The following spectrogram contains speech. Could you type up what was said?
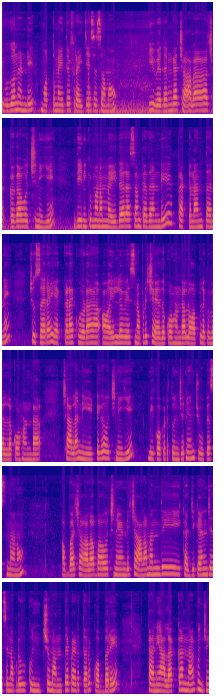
ఇవిగోనండి మొత్తం అయితే ఫ్రై చేసేసాము. ఈ విధంగా చాలా చక్కగా వచ్చినాయి. దీనికి మనం మైదా రసం కదండి ప్రక్కనంతానే. చూసారా ఎక్కడ కూడా ఆయిల్లో వేసినప్పుడు చేదకోకుండా లోపలికి వెళ్ళకోకుండా చాలా నీట్గా వచ్చినాయి. మీకు ఒకటి తుంచి నేను చూపిస్తున్నాను. అబ్బా చాలా బాగా వచ్చినాయండి. చాలామంది ఈ కజ్జికాయలు చేసినప్పుడు కొంచెం అంతే పెడతారు కొబ్బరి. కానీ అలా కన్నా కొంచెం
